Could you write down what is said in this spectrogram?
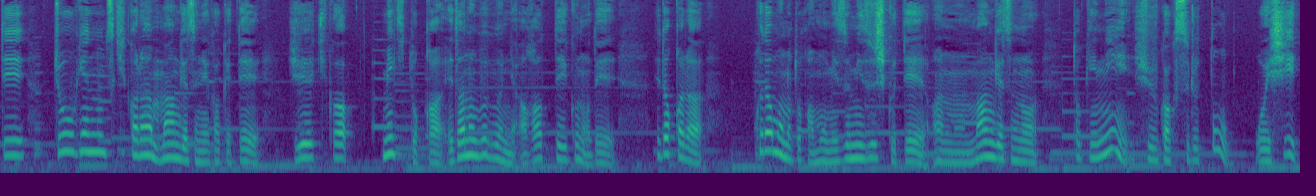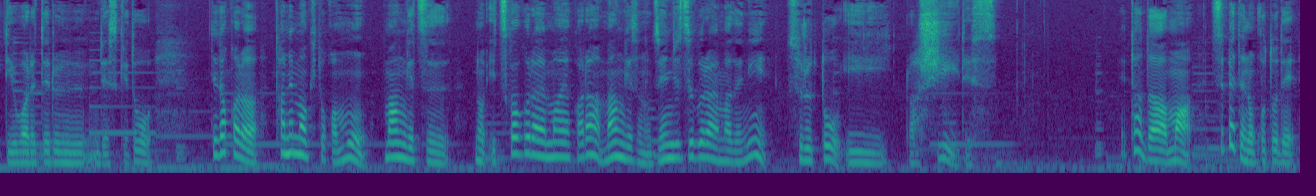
で上限の月から満月にかけて樹液が幹とか枝の部分に上がっていくのででだから果物とかもみずみずしくてあの満月の時に収穫すると美味しいって言われてるんですけどでだから種まきとかも満月の5日ぐらい前から満月の前日ぐらいまでにするといいらしいです。ただまあ全てのことで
